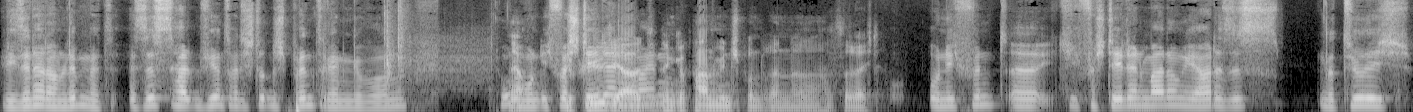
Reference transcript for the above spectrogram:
Die sind halt am Limit. Es ist halt ein 24-Stunden-Sprintrennen geworden. Ja, und ich verstehe deine ja, die sind gefahren wie ein Sprintrennen, ne? hast du recht. Und ich finde, äh, ich, ich verstehe deine Meinung, ja, das ist natürlich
